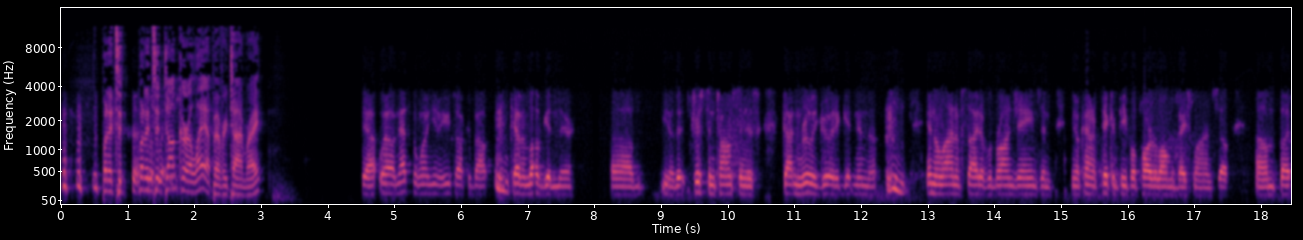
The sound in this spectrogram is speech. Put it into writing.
but it's a but it's a dunk or a layup every time, right? Yeah, well, and that's the one you know you talked about Kevin Love getting there. Um, you know that Tristan Thompson has gotten really good at getting in the in the line of sight of LeBron James and you know kind of picking people apart along the baseline. So, um, but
